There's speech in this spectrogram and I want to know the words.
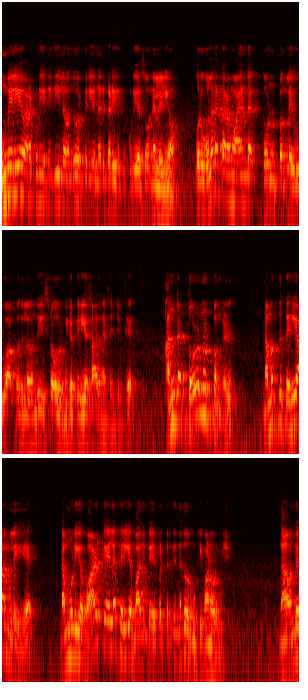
உண்மையிலேயே வரக்கூடிய நிதியில் வந்து ஒரு பெரிய நெருக்கடி இருக்கக்கூடிய சூழ்நிலையிலையும் ஒரு உலகத்தரம் வாய்ந்த தொழில்நுட்பங்களை உருவாக்குவதில் வந்து இஸ்ரோ ஒரு மிகப்பெரிய சாதனை செஞ்சிருக்கு. அந்த தொழில்நுட்பங்கள் நமக்கு தெரியாமலேயே நம்முடைய வாழ்க்கையில் பெரிய பாதிப்பை ஏற்படுத்திருக்குங்கிறது ஒரு முக்கியமான ஒரு விஷயம். நான் வந்து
